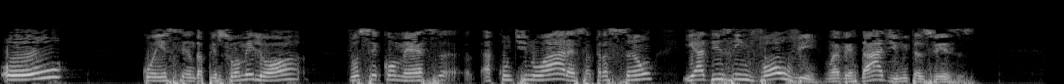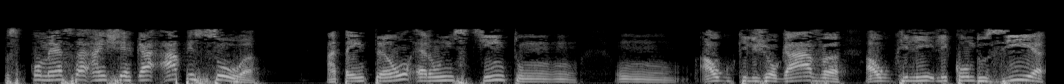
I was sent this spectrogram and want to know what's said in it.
Ou, conhecendo a pessoa melhor, você começa a continuar essa atração e a desenvolve, não é verdade? Muitas vezes. Você começa a enxergar a pessoa. Até então era um instinto, um, um, algo que lhe jogava, algo que lhe, lhe conduzia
